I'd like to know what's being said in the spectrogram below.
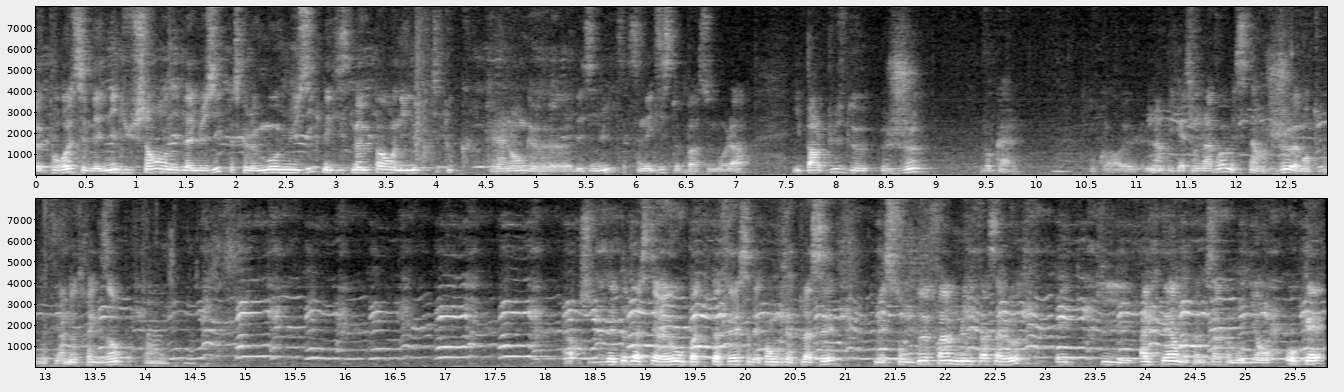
Euh, pour eux, c'est ni du chant ni de la musique, parce que le mot musique n'existe même pas en inuktitut, qui est la langue euh, des Inuits. Ça n'existe pas ce mot-là. Ils parlent plus de jeu vocal. Donc euh, l'implication de la voix, mais c'est un jeu avant tout. Donc c'est un autre exemple. Alors, vous avez peut-être la stéréo ou pas tout à fait, ça dépend où vous êtes placé, mais ce sont deux femmes l'une face à l'autre et qui alternent comme ça, comme on dit en hockey.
